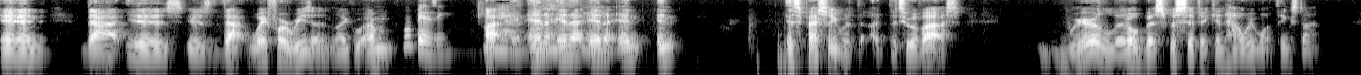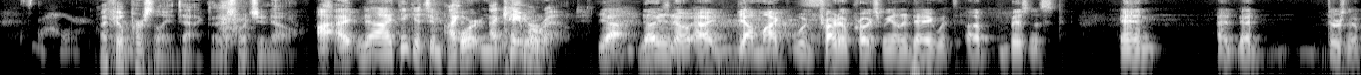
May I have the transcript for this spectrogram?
And that is is that way for a reason. Like I'm we're busy. I- Yeah. and, and, and, and, and especially with uh, the two of us, we're a little bit specific in how we want things done. It's the hair. I feel personally attacked. I just want you to know. I, I no, I think it's important. I came around. Yeah, no, no, no. I, yeah, Mike would try to approach me on a day with a business, and, and, and there's no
